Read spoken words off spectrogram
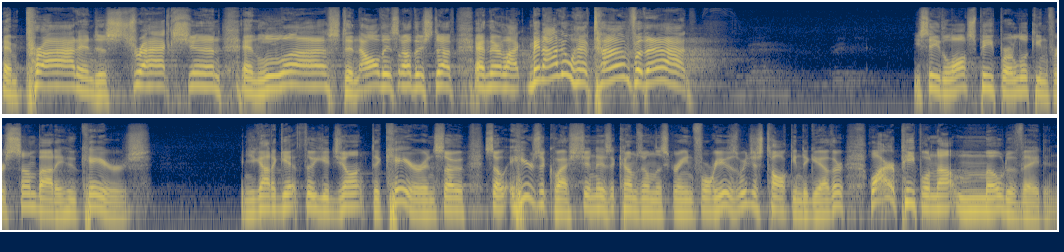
and pride and distraction and lust and all this other stuff. And they're like, man, I don't have time for that. You see, lost people are looking for somebody who cares. And you got to get through your junk to care. And so, so here's a question as it comes on the screen for you as we're just talking together. Why are people not motivated?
